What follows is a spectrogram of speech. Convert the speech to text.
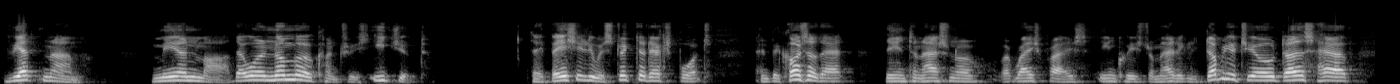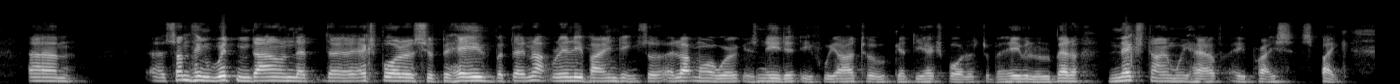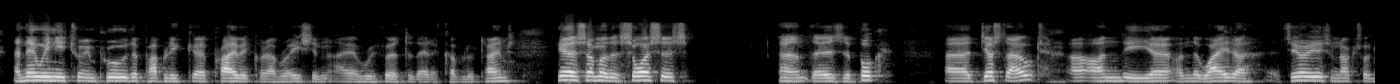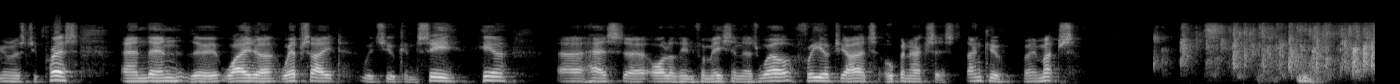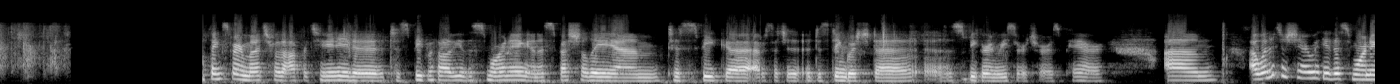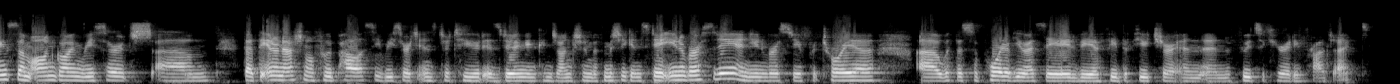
Vietnam, Myanmar, there were a number of countries, Egypt. They basically restricted exports, and because of that, the international rice price increased dramatically. WTO does have um, uh, something written down that the exporters should behave, but they're not really binding. So a lot more work is needed if we are to get the exporters to behave a little better next time we have a price spike. And then we need to improve the public-private uh, collaboration. I have referred to that a couple of times. Here are some of the sources. Um, there's a book uh, just out uh, on the uh, on the wider series in Oxford University Press and then the wider website, which you can see here, uh, has uh, all of the information as well, free of charge, open access. Thank you very much. Thanks very much for the opportunity to, to speak with all of you this morning, and especially um, to speak uh, after such a, a distinguished uh, uh, speaker and researcher as Per. Um, I wanted to share with you this morning some ongoing research um, that the International Food Policy Research Institute is doing in conjunction with Michigan State University and University of Pretoria uh, with the support of USAID via Feed the Future and, and the Food Security Project.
